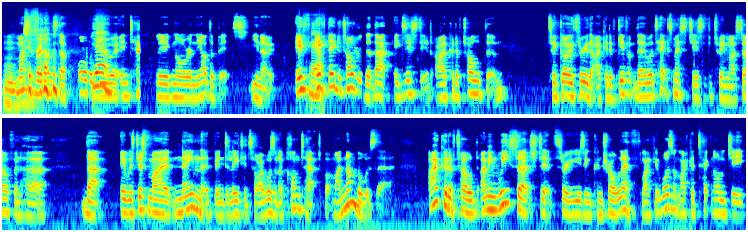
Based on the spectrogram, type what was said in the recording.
you must have read other stuff, or Yeah. you were intentionally ignoring the other bits. You know, if Yeah. if they'd have told me that that existed, I could have told them to go through that. I could have given. There were text messages between myself and her that it was just my name that had been deleted, so I wasn't a contact, but my number was there. I could have told. I mean, we searched it through using Control F. Like it wasn't like a technology.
